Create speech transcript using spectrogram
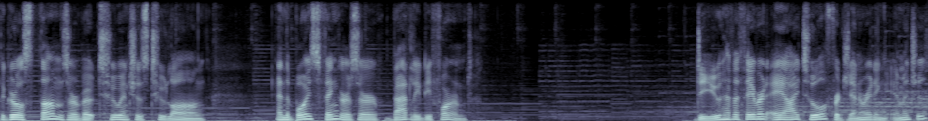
the girl's thumbs are about two inches too long, and the boy's fingers are badly deformed. Do you have a favorite AI tool for generating images?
